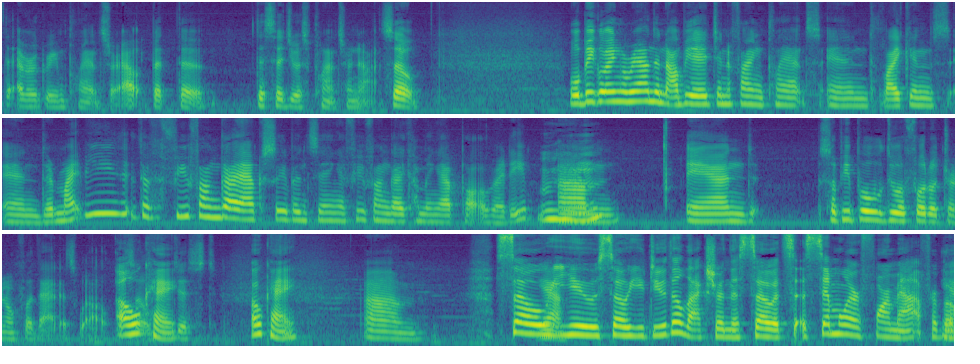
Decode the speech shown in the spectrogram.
the evergreen plants are out, but the deciduous plants are not. So we'll be going around, and I'll be identifying plants and lichens, and there might be the few fungi. Actually, I've been seeing a few fungi coming up already. Mm-hmm. Um, and so people will do a photo journal for that as well. So Okay. just Okay. Um, So Yeah. you so you do the lecture and this so it's a similar format for both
